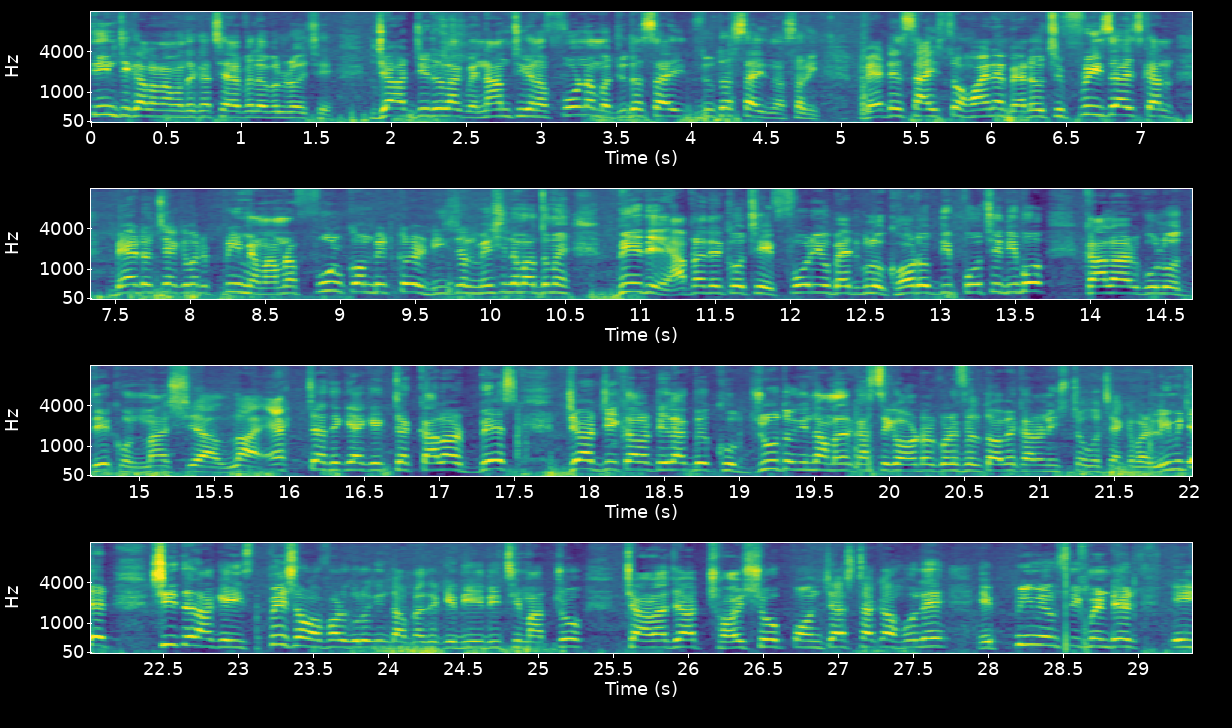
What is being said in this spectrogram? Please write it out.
তিনটি কালার আমাদের কাছে অ্যাভেলেবেল রয়েছে। যার যেটা লাগবে, নাম, ঠিকানা ফোন নাম্বার জুতার সাইজ জুতার সাইজ না সরি ব্যাটের সাইজ তো হয় না ব্যাট হচ্ছে ফ্রি সাইজ কারণ ব্যাট হচ্ছে একেবারে প্রিমিয়াম আমরা ফুল কমপ্লিট করে ডিজিটাল মেশিনের মাধ্যমে বেঁধে আপনাদেরকে হচ্ছে এই ফোর ইউ ব্যাটগুলো ঘর অবধি পৌঁছে দিব। কালারগুলো দেখুন, মাশাআল্লাহ, একটা থেকে এক একটা কালার বেস্ট। যার যে কালারটি লাগবে খুব দ্রুত কিন্তু আমাদের কাছ থেকে অর্ডার করে ফেলতে হবে, কারণ স্টক হচ্ছে একেবারে লিমিটেড শীতের আগে স্পেশাল অফারগুলো কিন্তু আপনাদেরকে দিয়ে দিচ্ছি মাত্র চার হাজার ছয়শো পঞ্চাশ টাকা হলে এই প্রিমিয়াম সিগমেন্টের এই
